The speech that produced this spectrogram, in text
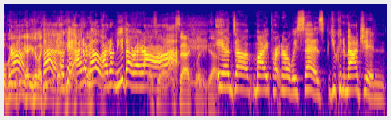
like, but girl, yeah, you're like, yeah, okay, yeah, I don't know. I don't need that right now. That's right. Exactly. Yeah. And uh, my partner always says, you can imagine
